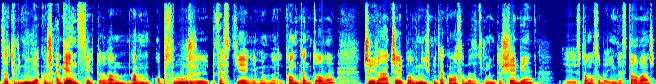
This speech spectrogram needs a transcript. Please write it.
zatrudnili jakąś agencję, która nam, nam obsłuży kwestie, nie wiem, kontentowe, czy raczej powinniśmy taką osobę zatrudnić do siebie, y, w tą osobę inwestować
